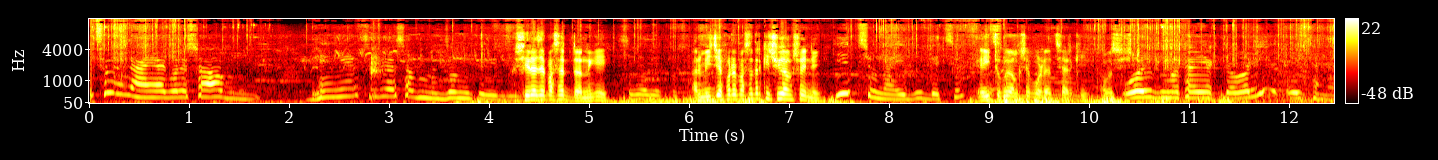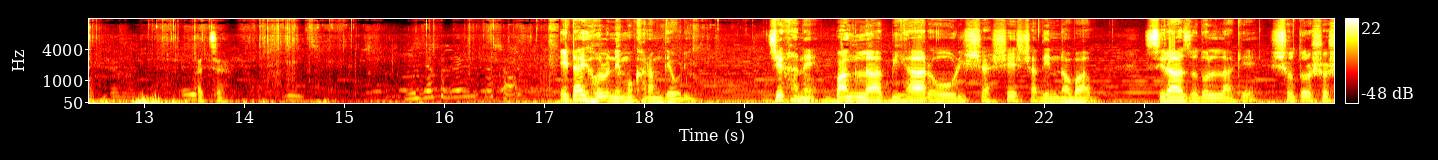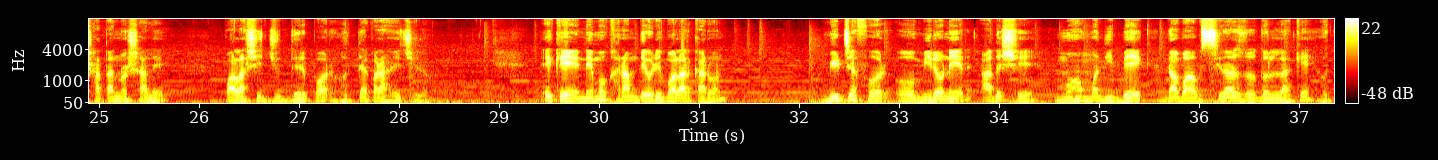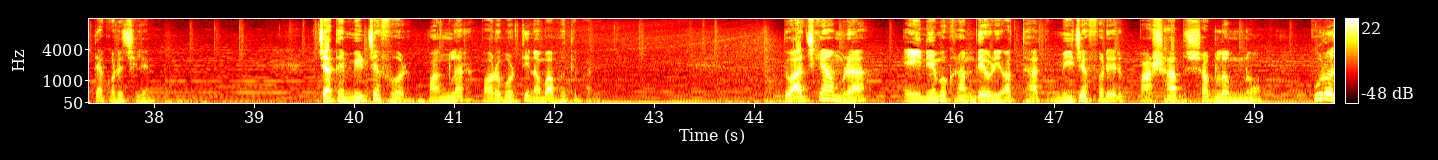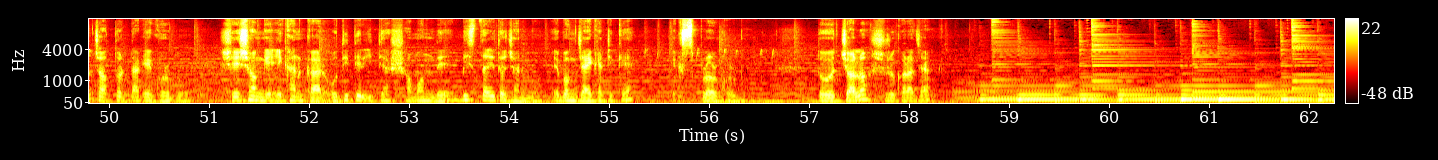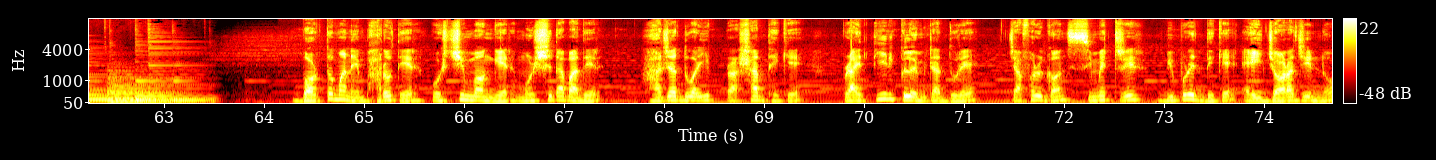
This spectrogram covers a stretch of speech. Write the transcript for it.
কিছুই নাই একবারে সব ভেঙে ছিঁড়ে সব জমি করে দিয়েছে। সিরাজের পাশেরটা নাকি? সিরাজের পাশে। আর মির্জাফরের পাশে তার কিছুই অংশই নেই? কিচ্ছু নাই যে দেখছ এইটুকু অংশে পড়ে আছে আর কি অবশ্যই ওই মাথায় একটা বাড়ি এইখানে একটা বাড়ি। আচ্ছা। এটাই হলো নেমোখারাম দেউরি যেখানে বাংলা বিহার ও উড়িষ্যার শেষ স্বাধীন নবাব সিরাজউদ্দৌলাকে সতেরোশো সাতান্ন সালে পলাশির যুদ্ধের পর হত্যা করা হয়েছিল। একে নেমোখারাম দেউরি বলার কারণ। মির্জাফর ও মিরনের আদেশে মোহাম্মদী বেগ নবাব সিরাজউদ্দৌলাকে হত্যা করেছিলেন, যাতে মির্জাফর বাংলার পরবর্তী নবাব হতে পারে। তো আজকে আমরা এই নেমোখরাম দেউরি অর্থাৎ মির্জাফরের প্রাসাদ সংলগ্ন পুরো চত্বরটাকে ঘুরব। সেই সঙ্গে এখানকার অতীতের ইতিহাস সম্বন্ধে বিস্তারিত জানব এবং জায়গাটিকে এক্সপ্লোর করব। তো চলো শুরু করা যাক। বর্তমানে ভারতের পশ্চিমবঙ্গের মুর্শিদাবাদের হাজারদুয়ারি প্রাসাদ থেকে প্রায় তিন কিলোমিটার দূরে জাফরগঞ্জ সিমেট্রির বিপরীত দিকে এই জরাজীর্ণ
